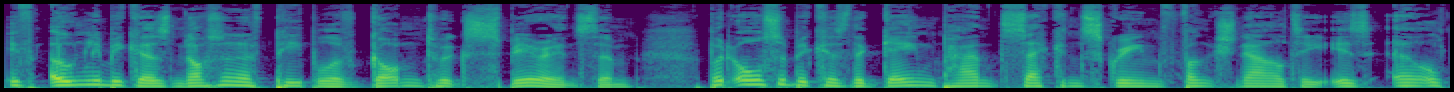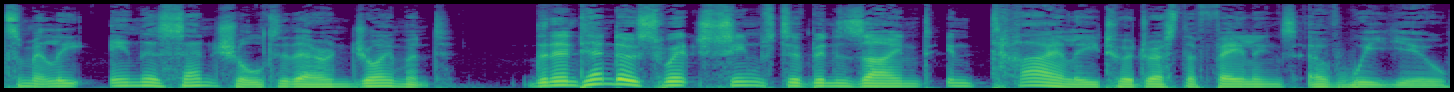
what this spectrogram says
if only because not enough people have gotten to experience them, but also because the gamepad second screen functionality is ultimately inessential to their enjoyment. The Nintendo Switch seems to have been designed entirely to address the failings of Wii U.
